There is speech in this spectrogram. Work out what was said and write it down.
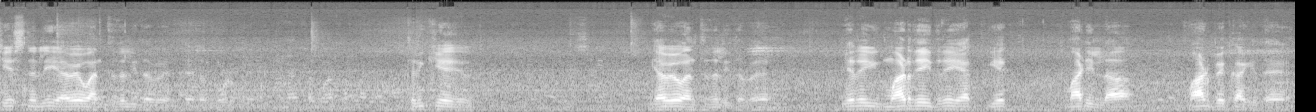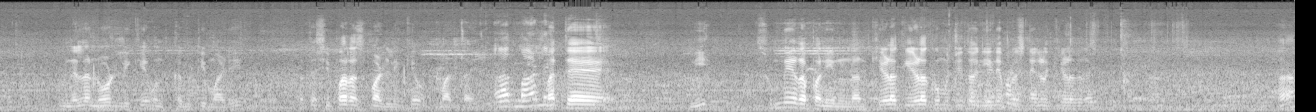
ಕೇಸ್ನಲ್ಲಿ ಯಾವ್ಯಾವ ಹಂತದಲ್ಲಿ ಇದ್ದಾವೆ ಅಂತ ಎಲ್ಲ ನೋಡಬೇಕು. ತನಿಖೆ ಯಾವ್ಯಾವ ಹಂತದಲ್ಲಿದ್ದಾವೆ ಬೇರೆ ಈಗ ಮಾಡದೇ ಇದ್ದರೆ ಯಾಕೆ ಮಾಡಿಲ್ಲ ಮಾಡಬೇಕಾಗಿದೆ. ಇವನ್ನೆಲ್ಲ ನೋಡಲಿಕ್ಕೆ ಒಂದು ಕಮಿಟಿ ಮಾಡಿ ಮತ್ತು ಶಿಫಾರಸು ಮಾಡಲಿಕ್ಕೆ ಮಾಡ್ತಾ ಇದ್ದೀವಿ. ಮತ್ತು ನೀ ಸುಮ್ಮನೆ ಇರಪ್ಪ ನೀನು ನಾನು ಕೇಳಕ್ಕೆ ಹೇಳೋಕ್ಕೂ ಮುಂಚಿತ ನೀನೇ ಪ್ರಶ್ನೆಗಳು ಕೇಳಿದ್ರೆ. ಹಾಂ?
